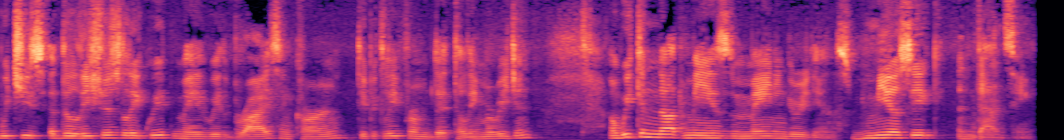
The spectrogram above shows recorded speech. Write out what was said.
which is a delicious liquid made with rice and corn, typically from the Tolima region. And we cannot miss the main ingredients music and dancing.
